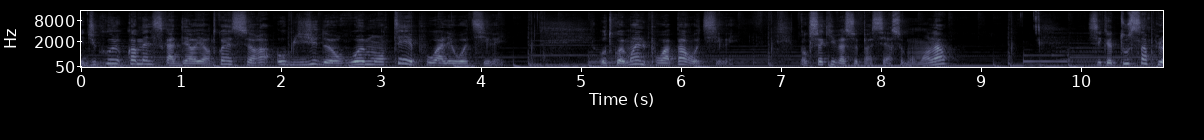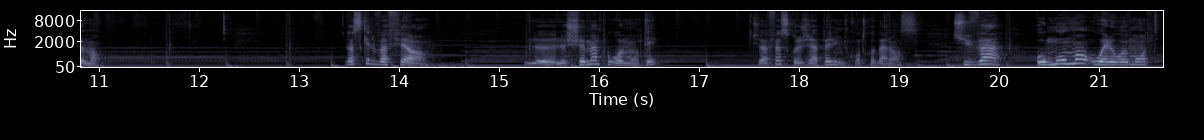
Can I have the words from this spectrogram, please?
Et du coup, comme elle sera derrière toi, elle sera obligée de remonter pour aller retirer. Autrement, elle ne pourra pas retirer. Donc ce qui va se passer à ce moment-là, c'est que tout simplement, lorsqu'elle va faire le chemin pour remonter, tu vas faire ce que j'appelle une contrebalance. Tu vas, au moment où elle remonte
